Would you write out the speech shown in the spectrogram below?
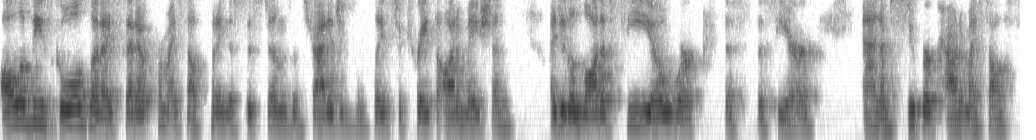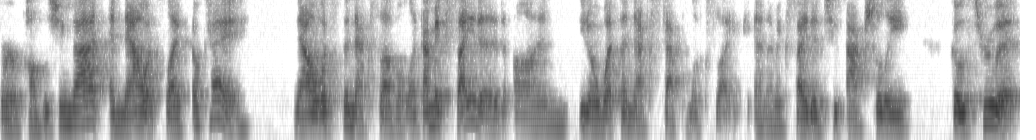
all of these goals that I set out for myself, putting the systems and strategies in place to create the automation. I did a lot of CEO work this this year and I'm super proud of myself for accomplishing that. And now it's like, okay, now what's the next level? Like I'm excited on, you know, what the next step looks like and I'm excited to actually go through it.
